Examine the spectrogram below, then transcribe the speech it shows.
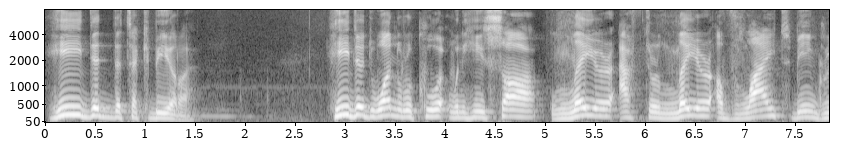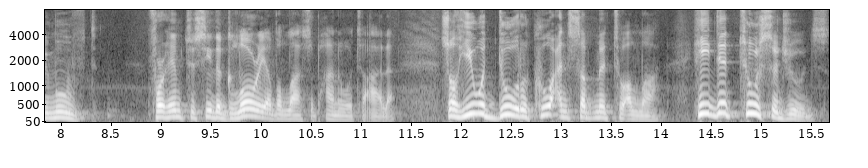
he did the takbirah. He did one ruku' when he saw layer after layer of light being removed for him to see the glory of Allah subhanahu wa ta'ala. So he would do ruku' and submit to Allah. He did two sujuds.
